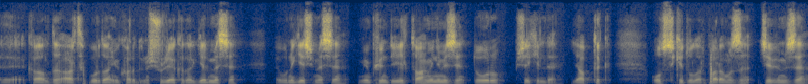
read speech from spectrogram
e, kaldı. Artık buradan yukarı dönüş şuraya kadar gelmesi bunu geçmesi mümkün değil. Tahminimizi doğru bir şekilde yaptık. 32 dolar paramızı cebimize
